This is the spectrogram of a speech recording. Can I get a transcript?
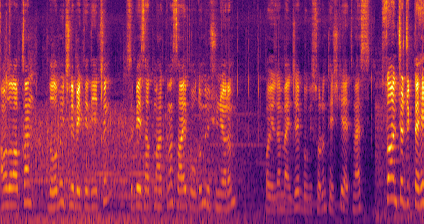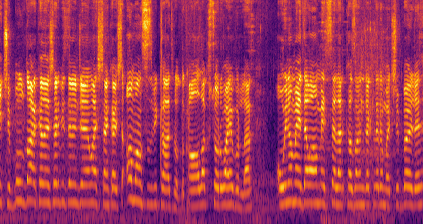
Ama dolaptan dolabın içinde beklediği için space atma hakkına sahip olduğumu düşünüyorum. O yüzden bence bu bir sorun teşkil etmez. Son çocuk da Hatch'i buldu arkadaşlar. Bizden önce maçtan kaçtı. Amansız bir katil olduk. Ağlak Survivor'lar oynamaya devam etseler kazanacakları maçı böyle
